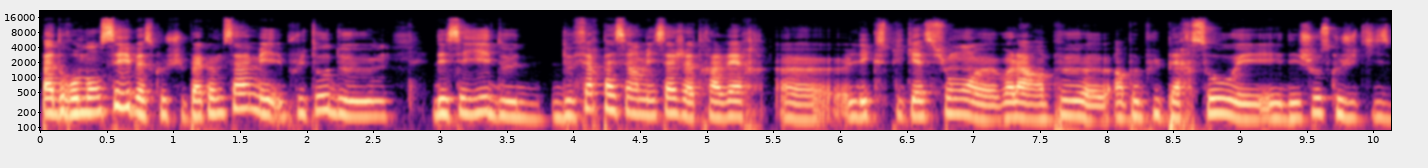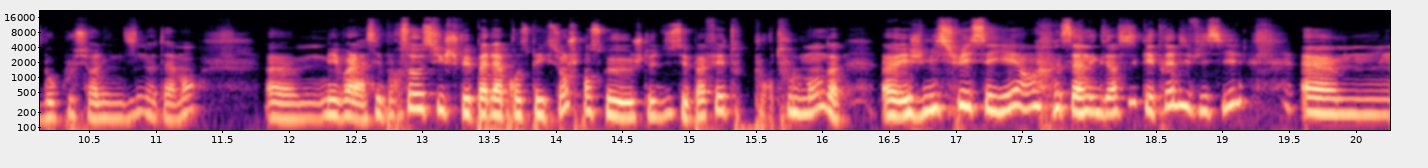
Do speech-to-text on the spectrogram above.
pas de romancer parce que je suis pas comme ça, mais plutôt de d'essayer de, de, faire passer un message à travers euh, l'explication, voilà, un peu un peu plus perso et, des choses que j'utilise beaucoup sur LinkedIn notamment. Euh, mais voilà, c'est pour ça aussi que je fais pas de la prospection. Je pense que je te dis, c'est pas fait pour tout le monde. Euh, et je m'y suis essayé. Hein. c'est un exercice qui est très difficile. Euh,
